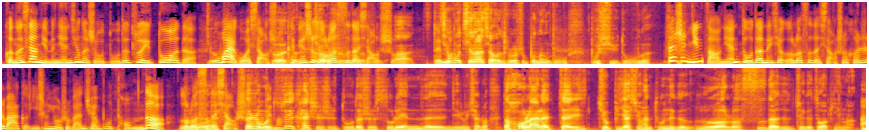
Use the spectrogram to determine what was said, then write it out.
可能像你们年轻的时候读的最多的外国小说，肯定是俄罗斯的小说，啊，对吗？几乎其他小说是不能读、不许读的。但是您早年读的那些俄罗斯的小说和日瓦戈医生又是完全不同的俄罗斯的小说，但是我？最开始是读的是苏联的那种小说，到后来了，再就比较喜欢读那个俄罗斯的这个作品了。啊，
